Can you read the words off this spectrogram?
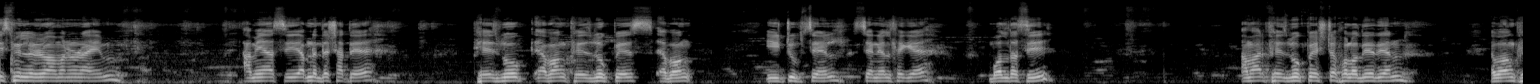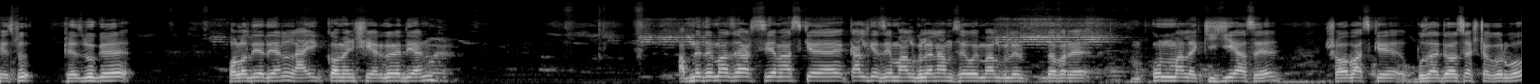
বিসমিল্লা রহমান রাহিম। আমি আছি আপনাদের সাথে ফেসবুক এবং ফেসবুক পেজ এবং ইউটিউব চ্যানেল চ্যানেল থেকে বলতেছি। আমার ফেসবুক পেজটা ফলো দিয়ে দেন এবং ফেসবুক ফেসবুকে ফলো দিয়ে দেন লাইক কমেন্ট শেয়ার করে দেন। আপনাদের মাঝে আসছি আমি আজকে, কালকে যে মালগুলো নামছে, ওই মালগুলোর ব্যাপারে কোন মালে কী কী আছে সব আজকে বোঝাই দেওয়ার চেষ্টা করব।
